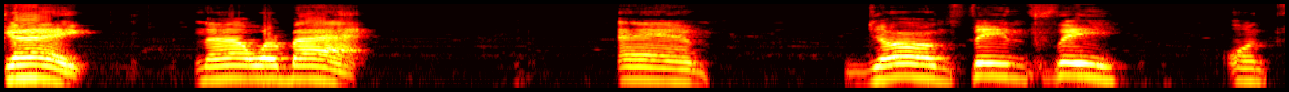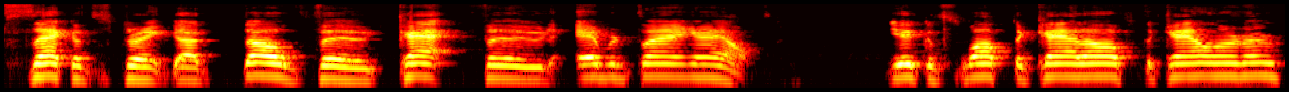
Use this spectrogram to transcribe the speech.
Okay. Now we're back. And John Fincy on Second Street got dog food, cat food, everything else. You can swap the cat off the calendar.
